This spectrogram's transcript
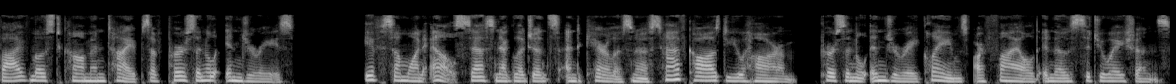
5 Most Common Types of Personal Injuries. If someone else's negligence and carelessness have caused you harm, personal injury claims are filed in those situations.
